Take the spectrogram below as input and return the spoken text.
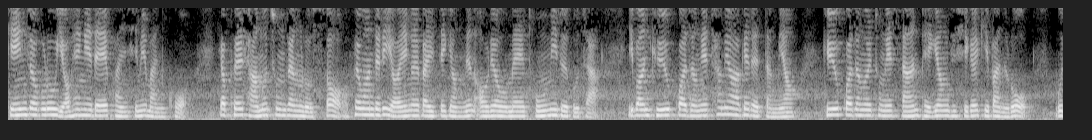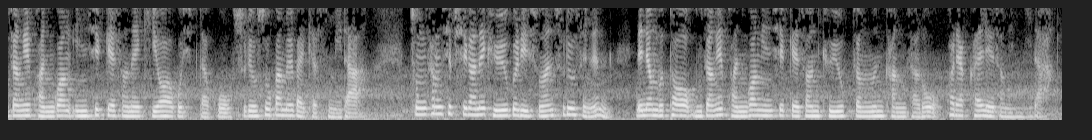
개인적으로 여행에 대해 관심이 많고 협회 사무총장으로서 회원들이 여행을 갈 때 겪는 어려움에 도움이 되고자 이번 교육과정에 참여하게 됐다며 교육과정을 통해 쌓은 배경 지식을 기반으로 무장의 관광 인식 개선에 기여하고 싶다고 수료 소감을 밝혔습니다. 총 30시간의 교육을 이수한 수료생은 내년부터 무장애 관광 인식 개선 교육 전문 강사로 활약할 예정입니다.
